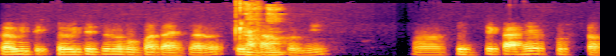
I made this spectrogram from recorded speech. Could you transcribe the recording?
कविते कवितेच्या रूपात आहे सर. ते. सांगतो मी. शीर्षक आहे पुस्तक.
